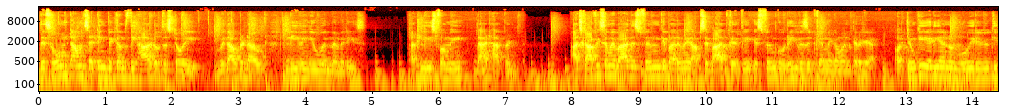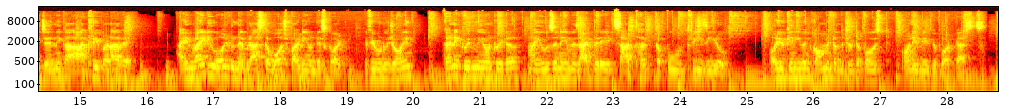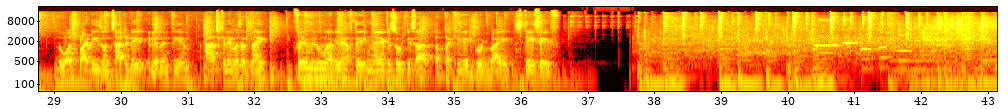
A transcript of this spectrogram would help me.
this home town setting becomes part of the story without a doubt leaving you with memories at least for me that happened आज काफ़ी समय बाद इस film के बारे में आपसे बात करके इस फ़िल्म को रीविजिट करने का मन कर गया। और क्योंकि यदि अनोन मूवी रिव्यू की जर्नी का आखिरी पड़ाव है I invite you all to Nebraska watch party on Discord if you to join connect with me on Twitter my username is at the rate Sarthak Kapoor three zero और you can even comment on the Twitter post on A B P podcast the watch party is on Saturday 11 PM आज के लिए बस इतना ही। फिर मिलूँगा अगले हफ़्ते एक नए एपिसोड के साथ। तब तक के लिए goodbye stay safe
